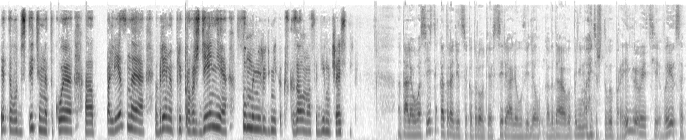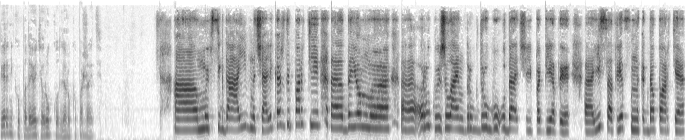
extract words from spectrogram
это вот действительно такое а, полезное времяпрепровождение с умными людьми, как сказал у нас один участник. Наталья, у вас есть такая традиция, которую вот я в сериале увидел, когда вы понимаете, что вы проигрываете, вы сопернику подаете руку для рукопожатия? А, мы всегда и в начале каждой партии э, даем э, э, руку и желаем друг другу удачи и победы. И, соответственно, когда партия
